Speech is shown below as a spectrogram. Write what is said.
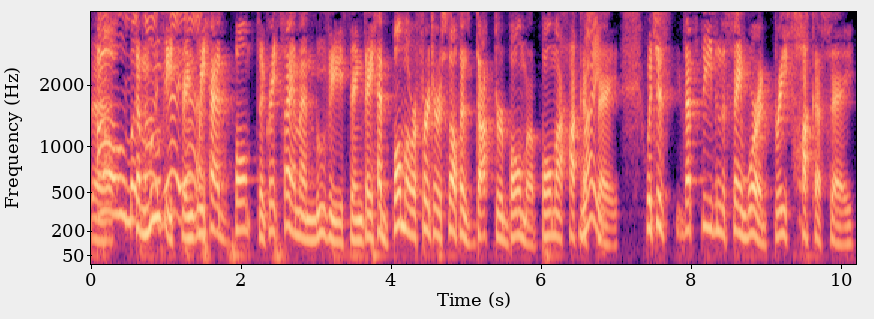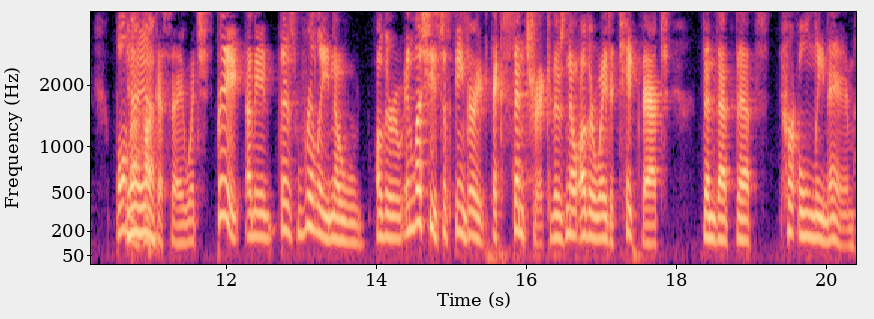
uh, oh the God, movie yeah, thing, yeah. we had Bul- the Great Saiyaman movie thing. They had Bulma refer to herself as Doctor Bulma, Bulma Hakase, right. which is that's the, even the same word, brief Hakase, Bulma yeah, Hakase, which pretty. I mean, there's really no other unless she's just being very eccentric. There's no other way to take that then that that's her only name.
